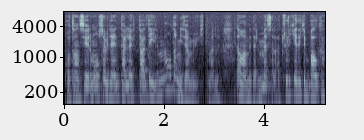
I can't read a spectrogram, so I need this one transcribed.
potansiyelim olsa bile entelektüel değilim ve olamayacağım büyük ihtimalle. Devam edelim. Mesela Türkiye'deki Balkan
